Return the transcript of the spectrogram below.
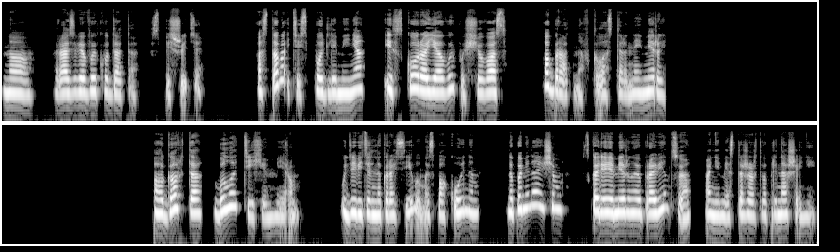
Но разве вы куда-то спешите? Оставайтесь подле меня, и скоро я выпущу вас обратно в кластерные миры. Агарта была тихим миром, удивительно красивым и спокойным, напоминающим скорее мирную провинцию, а не место жертвоприношений.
